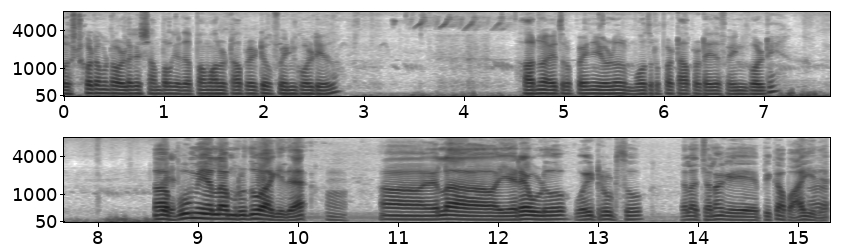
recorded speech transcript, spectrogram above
ಫಸ್ಟ್ ಕೊಟ್ಟ ಮಟ್ಟ ಒಳ್ಳೆಗೆ ಶಾಂಪಲ್ಗೆ ದಪ್ಪ ಮಾಲು ಟಾಪ್ ರೇಟು ಫೈನ್ ಕ್ವಾಲಿಟಿ ಇದು. ಆರುನೂರ ಐವತ್ತು ರೂಪಾಯಿಂದ ಏಳ್ನೂರ ಮೂವತ್ತು ರೂಪಾಯಿ ಟಾಪ್ ರೇಟ್ ಇದೆ ಫೈನ್ ಕ್ವಾಲಿಟಿ ಆ, ಭೂಮಿ ಎಲ್ಲ ಮೃದುವಾಗಿದೆ. ಆ, ಎಲ್ಲ ಎರೆಹುಳು ವೈಟ್ ರೂಟ್ಸು ಎಲ್ಲ ಚೆನ್ನಾಗಿ ಪಿಕಪ್ ಆಗಿದೆ.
